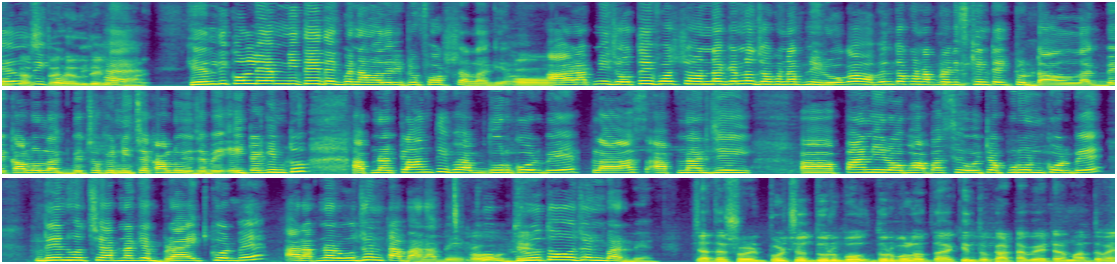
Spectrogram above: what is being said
হেলদি করবে। হ্যাঁ হেলদি করলে এমনিতেই দেখবেন আমাদের একটু ফর্সা লাগে। আর আপনি যতই ফর্সা হন না কেন যখন আপনি রোগা হবেন তখন আপনার স্কিনটা একটু ডাল লাগবে কালো লাগবে চোখের নিচে কালো হয়ে যাবে। এটা কিন্তু আপনার ক্লান্তি ভাব দূর করবে প্লাস আপনার যেই আহ, পানির অভাব আছে ওইটা পূরণ করবে। দেন হচ্ছে আপনাকে ব্রাইট করবে আর আপনার ওজনটা বাড়াবে। খুব দ্রুত ওজন বাড়বে। যাতে শরীর প্রচুর দুর্বল দুর্বলতা কিন্তু কাটাবে এটার মাধ্যমে।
